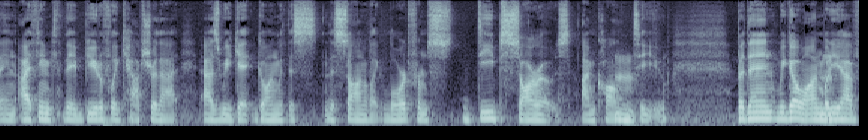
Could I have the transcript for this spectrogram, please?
and I think they beautifully capture that as we get going with this this song of like Lord from s- deep sorrows I'm calling Mm. to you. But then we go on. What do you have?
